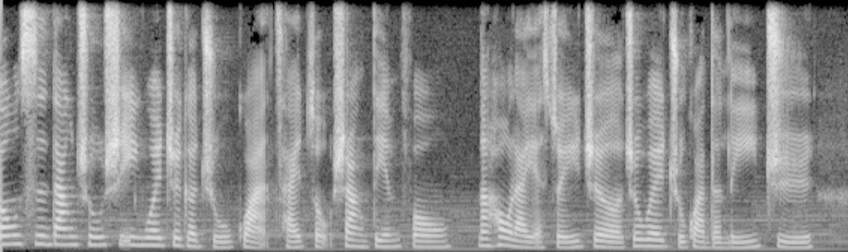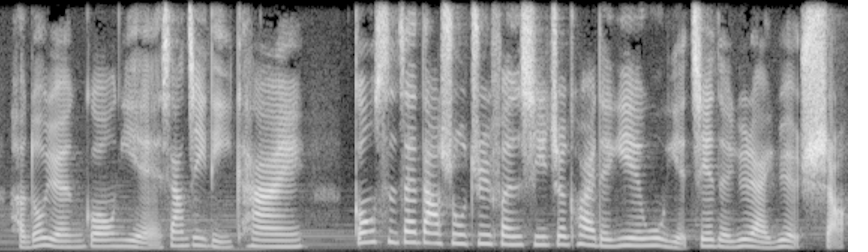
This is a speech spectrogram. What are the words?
公司当初是因为这个主管才走上巅峰，那后来也随着这位主管的离职，很多员工也相继离开。公司在大数据分析这块的业务也接得越来越少，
